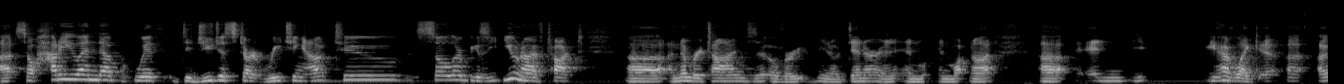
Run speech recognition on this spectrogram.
uh, so how do you end up with, did you just start reaching out to solar? Because you and I have talked uh, a number of times over you know dinner and and, and whatnot, uh, and you, you have like a, a,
